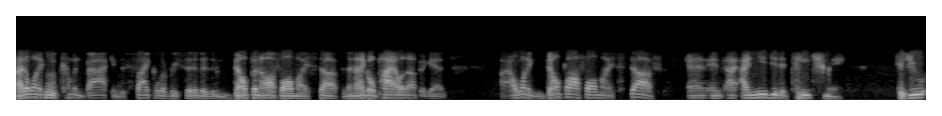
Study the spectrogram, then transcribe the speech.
I don't want to hmm. keep coming back in the cycle of recidivism dumping off all my stuff and then i go pile it up again. I want to dump off all my stuff and and i, I need you to teach me because you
